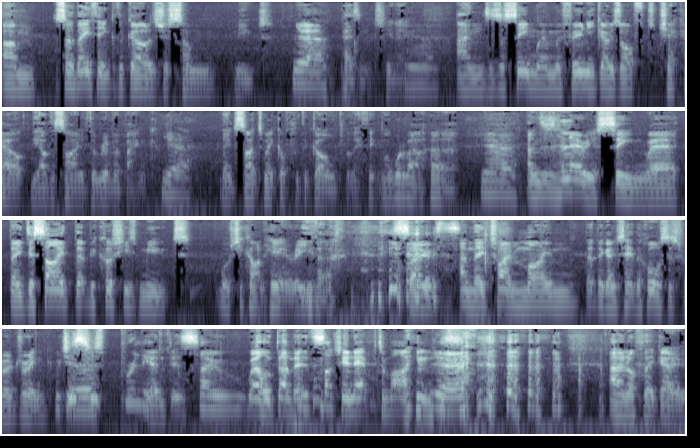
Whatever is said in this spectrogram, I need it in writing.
Um, so they think the girl is just some mute Yeah. peasant, you know. Yeah. And there's a scene where Mifune goes off to check out the other side of the riverbank. Yeah. They decide to make off with the gold, but they think, well, what about her? Yeah. And there's a hilarious scene where they decide that because she's mute, well, she can't hear either. so, Yes. and they try and mime that they're going to take the horses for a drink, which is Yeah. just brilliant. It's so well done. It's such an inept mime. Yeah. and off they go.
